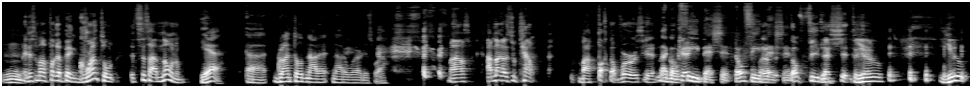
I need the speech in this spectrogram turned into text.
Mm. And this motherfucker been gruntled since I've known him. Yeah, uh, gruntled, not a not a word as well. Miles, I'm not going to count my fucked up words here. I'm not gonna okay? feed that shit. Don't feed Uh, that shit. Don't feed that shit to him. You you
